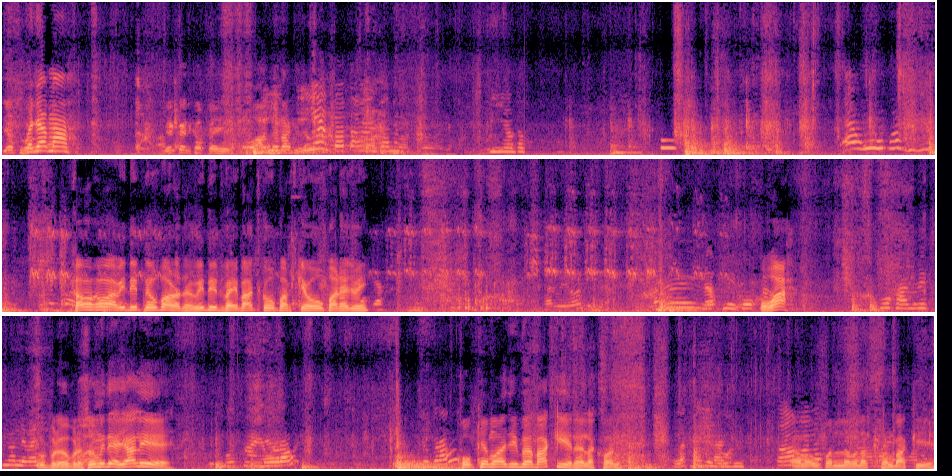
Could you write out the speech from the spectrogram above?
યસ મજામાં? એક જ વિદિત ને ઉપાડો તો વિદિતભાઈ બાજકો ઉપર કેવો ઉપાડે જોઈ વાહ! ઉપડે ઉપડે. સુમિત ચાલીએ ખોખે માં હજી બાકી લખવાનું. આમાં ઉપર લખવાનું બાકી છે.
